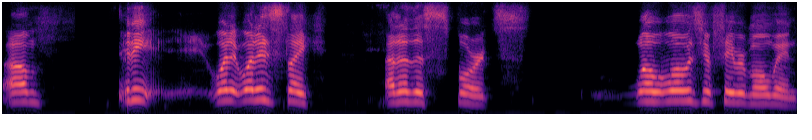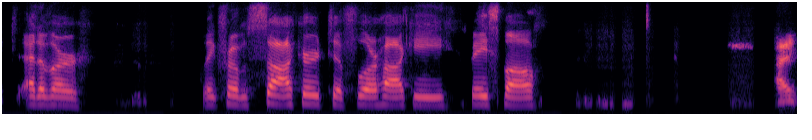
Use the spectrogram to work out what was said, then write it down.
Um, any what what is like out of the sports? Well, what was your favorite moment out of our like from soccer to floor hockey, baseball? I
